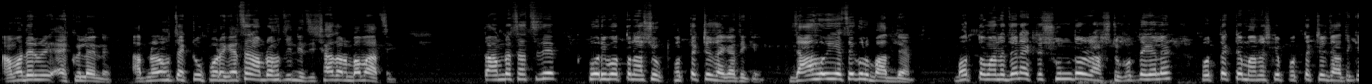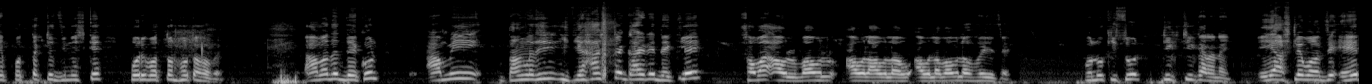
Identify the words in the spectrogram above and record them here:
আমাদের একই লাইনে। আপনারা হচ্ছে একটু উপরে গেছেন, আমরা হচ্ছে নিচে সাধারণ বাবা আছি। তো আমরা চাচ্ছি যে পরিবর্তন আসুক প্রত্যেকটা জায়গা থেকে। যা হয়ে গেছে এগুলো বাদ দেন। বর্তমানে যেন একটা সুন্দর রাষ্ট্র করতে গেলে প্রত্যেকটা মানুষকে, প্রত্যেকটা জাতিকে, প্রত্যেকটা জিনিসকে পরিবর্তন হতে হবে। আমাদের দেখুন, আমি বাংলাদেশের ইতিহাসটা গাইডে দেখলে সবাই আউল বাউল, আউল, আউলা আউলা বাউলা হয়ে যায়। কোনো কিছুর ঠিক ঠিকানা নাই। এই আসলে বলে যে এর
